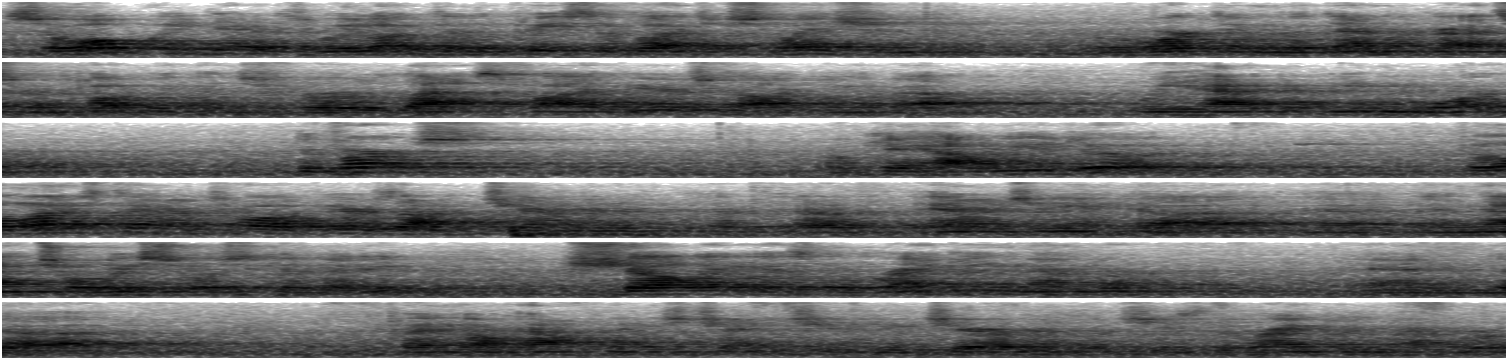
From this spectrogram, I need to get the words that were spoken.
So what we did is we looked at a piece of legislation we worked in with Democrats and Republicans for the last five years talking about we had to be more diverse. Okay, how do you do it? For the last 10 or 12 years, I'm chairman of, of Energy uh, and Natural Resource Committee. Shelley is the ranking member, and uh, depending on how things change, she'd be chairman, but she's the ranking member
